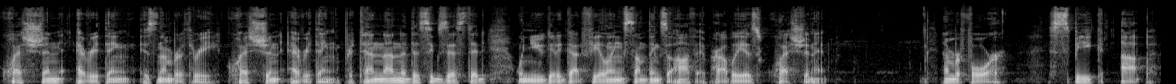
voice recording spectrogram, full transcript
Question everything is number three. Question everything. Pretend none of this existed. When you get a gut feeling something's off, it probably is. Question it. Number four, speak up.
